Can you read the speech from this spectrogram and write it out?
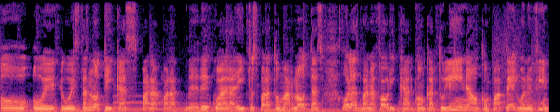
eh, o, estas noticas para, para, de cuadraditos para tomar notas o las van a fabricar con cartulina o con papel, bueno, en fin,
